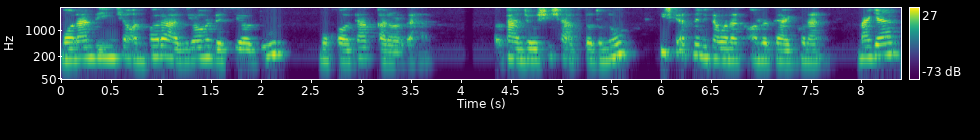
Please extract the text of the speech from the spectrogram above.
مانند اینکه آنها را از راه بسیار دور مخاطب قرار دهند. 56 79 هیچ کس نمی‌تواند آن را درک کند مگر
